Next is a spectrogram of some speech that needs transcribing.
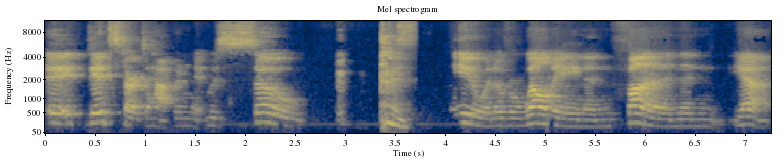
it, it did start to happen. It was so new and overwhelming and fun and yeah,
